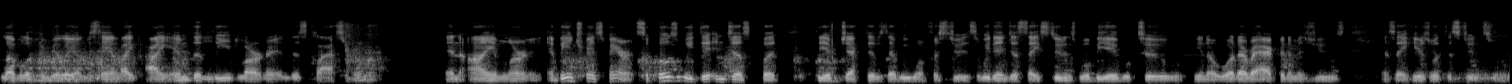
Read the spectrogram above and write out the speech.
level of humility, understand like I am the lead learner in this classroom and I am learning and being transparent. Suppose we didn't just put the objectives that we want for students. We didn't just say students will be able to, you know, whatever acronym is used and say, here's what the students will.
